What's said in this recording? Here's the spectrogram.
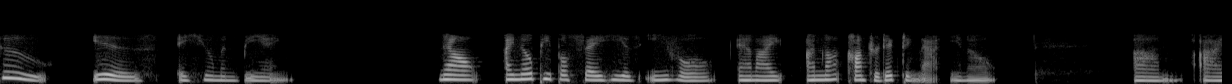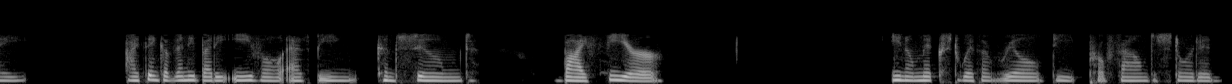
too is a human being. Now, I know people say he is evil, and I I'm not contradicting that. You know, um, I I think of anybody evil as being consumed by fear, you know, mixed with a real deep, profound, distorted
